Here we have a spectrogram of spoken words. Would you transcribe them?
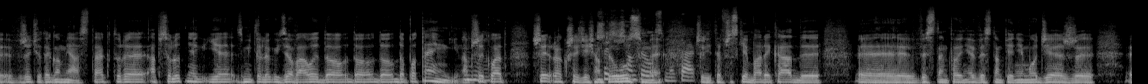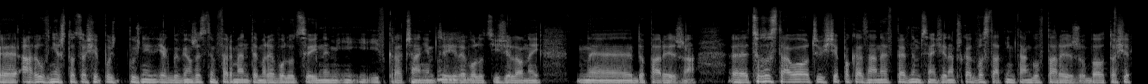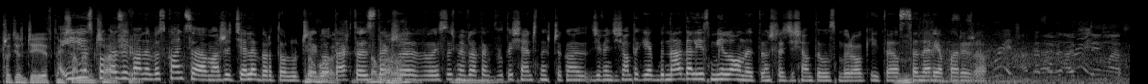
w życiu tego miasta, które absolutnie je zmitologizowały do, do, do, do potęgi. Na przykład szy- rok 68, 68, tak. czyli te wszystkie barykady, e, wystąpienie, wystąpienie młodzieży, e, a również to, co się póź- później jakby wiąże z tym fermentem rewolucyjnym i, i, i wkraczaniem tej rewolucji zielonej e, do Paryża. Co zostało oczywiście pokazane w pewnym sensie na przykład w ostatnim tangu w Paryżu, bo to się przecież dzieje w tym I samym jest czasie. pokazywane bez końca marzyciele Bertolucciego, No właśnie, tak? To jest no tak, właśnie. że jesteśmy w latach 2000 czy 90 i jakby nadal jest mielony ten 68 rok i ta sceneria Paryża.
